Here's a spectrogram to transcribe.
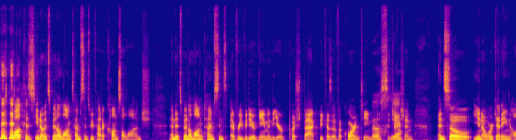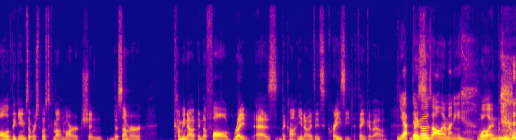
Yeah. well, because you know it's been a long time since we've had a console launch, and it's been a long time since every video game in the year pushed back because of a quarantine Ugh, yeah. situation. And so you know we're getting all of the games that were supposed to come out in March and the summer coming out in the fall, right as the con. You know, it's it's crazy to think about. yeah. there goes all our money. Well, and you know,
